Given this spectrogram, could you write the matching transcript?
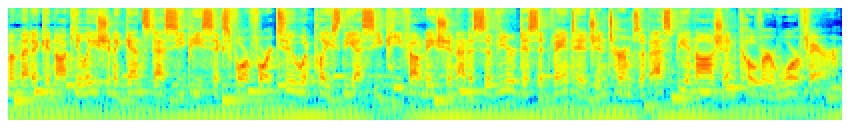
Memetic inoculation against SCP-6442 would place the SCP Foundation at a severe disadvantage in terms of espionage and covert warfare.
